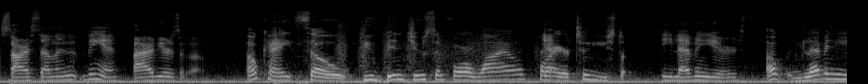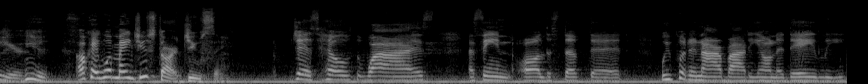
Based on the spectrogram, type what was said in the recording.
started selling it then, five years ago. Okay, so you've been juicing for a while prior Yeah. to you start. 11 years. Oh, 11 years. Yes. Okay, what made you start juicing? Just health wise, I seen all the stuff that we put in our body on a daily,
